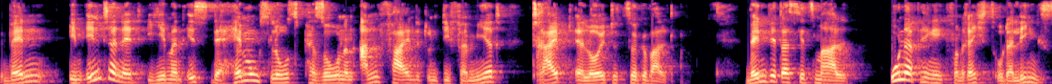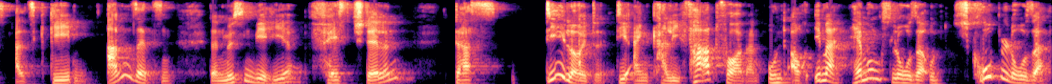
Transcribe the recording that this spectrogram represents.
Wenn im Internet jemand ist, der hemmungslos Personen anfeindet und diffamiert, treibt er Leute zur Gewalt an. Wenn wir das jetzt mal unabhängig von rechts oder links als gegeben ansetzen, dann müssen wir hier feststellen, dass die Leute, die ein Kalifat fordern und auch immer hemmungsloser und skrupelloser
